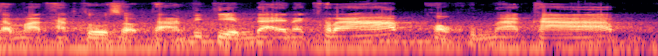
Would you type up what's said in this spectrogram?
สามารถทักโทรสอบถามพี่เจมส์ได้นะครับ ขอบคุณมากครับ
